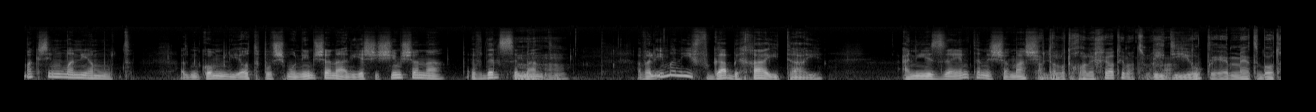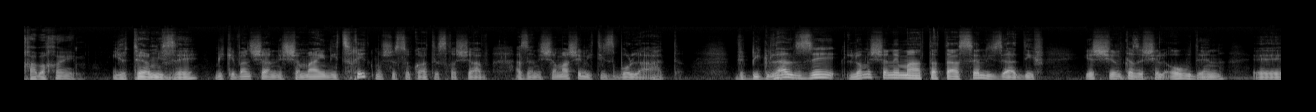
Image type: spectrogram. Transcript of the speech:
מקסימום אני אמות. אז במקום להיות פה 80 שנה, אני אהיה 60 שנה, הבדל סמנטי. אבל אם אני אפגע בך, איתי, אני אזהם את הנשמה שלי. אתה לא תוכל לחיות עם עצמך. בדיוק. אתה תהיה מת בעודך בחיים. יותר מזה, מכיוון שהנשמה היא נצחית, כמו שסוקרטס חשב, אז הנשמה שלי תסבול לעד. ובגלל זה, לא משנה מה אתה תעשה לי, זה עדיף. יש שיר כזה של אודן, אה,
